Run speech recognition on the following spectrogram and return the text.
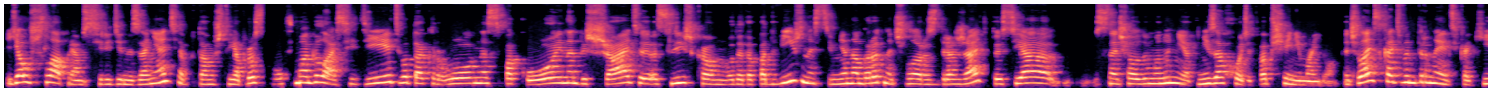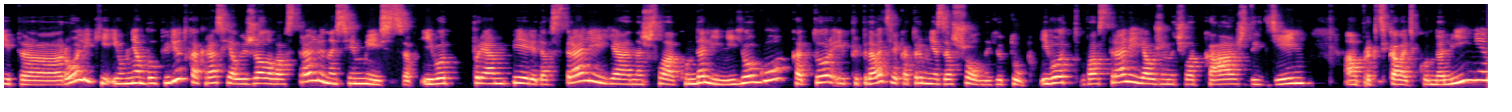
Я ушла прям с середины занятия, потому что я просто не смогла сидеть вот так ровно, спокойно, дышать. Э, слишком вот эта подвижность, и меня, наоборот, начало раздражать. То есть я сначала думаю, ну нет, не заходит, вообще не мое. Начала искать в интернете какие-то ролики, и у меня был период, как раз я уезжала в Австралию на 7 месяцев. И вот прям перед Австралией я нашла кундалини-йогу, который, преподавателя, который мне зашел на YouTube. И вот в Австралии я уже начала каждый день а, практиковать кундалини,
